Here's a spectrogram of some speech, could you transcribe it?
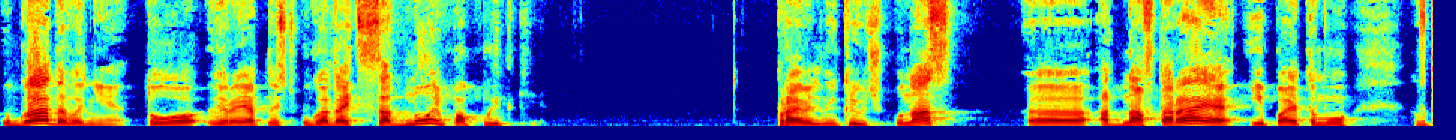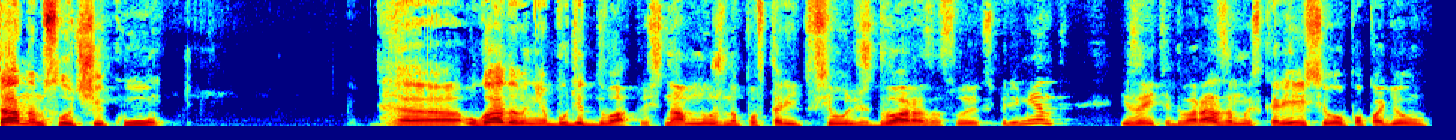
угадывание, то вероятность угадать с одной попытки правильный ключ у нас э, одна вторая, и поэтому в данном случае Q э, угадывания будет 2. То есть нам нужно повторить всего лишь два раза свой эксперимент, и за эти два раза мы, скорее всего, попадем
